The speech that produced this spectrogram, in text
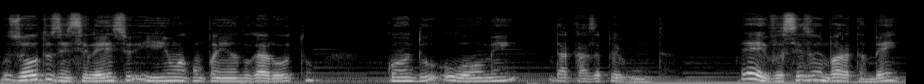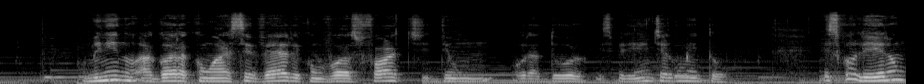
Os outros, em silêncio, iam acompanhando o garoto quando o homem da casa pergunta: Ei, vocês vão embora também? O menino, agora com ar severo e com voz forte de um orador experiente, argumentou: Escolheram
